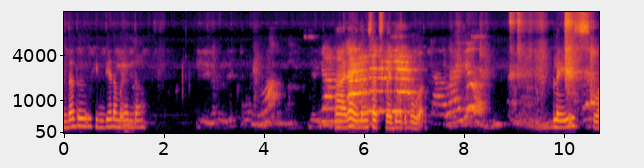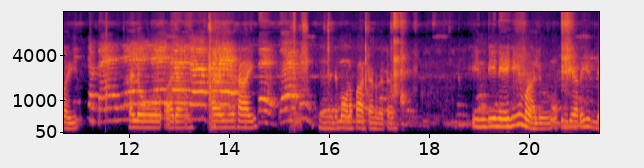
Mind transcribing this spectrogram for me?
എന്താ അത് ഹിന്ദിയ തമിഴ് എന്താ? ആരായാലും സബ്സ്ക്രൈബ് ചെയ്തിട്ട് പോവാം ബ്ലേസ് വൈ ഹലോ ആരാ? ആരാണ്? ഹായ് എന്റെ മോളെ പാട്ടാണ് കേട്ടോ. ഹിന്ദി നെഹി മാലു. ഹിന്ദി അറിയില്ല.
